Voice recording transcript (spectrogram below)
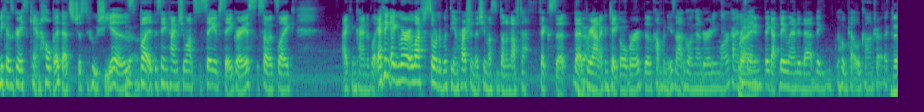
because Grace can't help it. That's just who she is. Yeah. But at the same time she wants to save say Grace. So it's like I can kind of like I think we're left sort of with the impression that she must have done enough to fix it that Yeah. Brianna can take over. The company's not going under anymore kind of thing. They got they landed that big hotel contract. They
